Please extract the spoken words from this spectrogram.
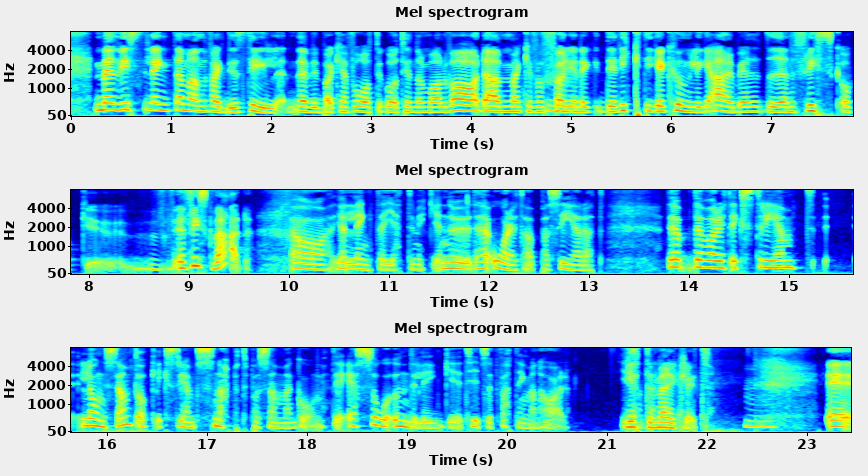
Men visst längtar man faktiskt till när vi bara kan få återgå till en normal vardag, man kan få följa Mm. det, det riktiga kungliga arbetet i en frisk och eh, en frisk värld. Ja, jag längtar jättemycket. Nu, det här året har passerat. Det, har- det har varit extremt långsamt och extremt snabbt på samma gång. Det är så underlig tidsuppfattning man har. Jättemärkligt. Mm. Eh,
